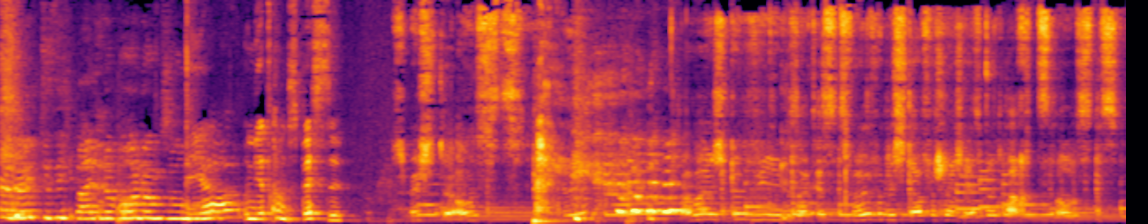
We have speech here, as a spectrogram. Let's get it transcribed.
Er möchte sich bald eine Wohnung suchen. Ja. jetzt kommt das Beste. Ich möchte ausziehen. Ich darf wahrscheinlich erst mit 18 ausziehen.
